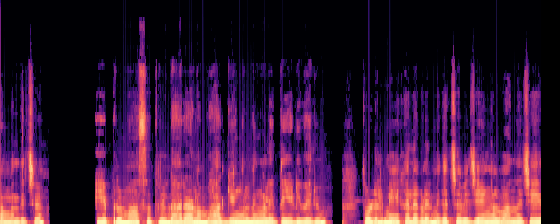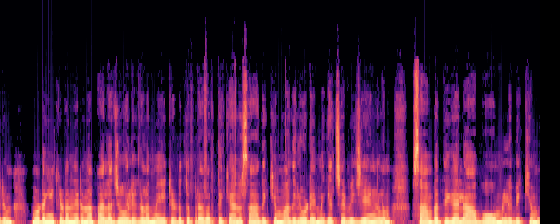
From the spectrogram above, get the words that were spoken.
സംബന്ധിച്ച് ഏപ്രിൽ മാസത്തിൽ ധാരാളം ഭാഗ്യങ്ങൾ നിങ്ങളെ തേടി വരും തൊഴിൽ മേഖലകളിൽ മികച്ച വിജയങ്ങൾ വന്നു ചേരും. മുടങ്ങിക്കിടന്നിരുന്ന പല ജോലികളും ഏറ്റെടുത്ത് പ്രവർത്തിക്കാൻ സാധിക്കും. അതിലൂടെ മികച്ച വിജയങ്ങളും സാമ്പത്തിക ലാഭവും ലഭിക്കും.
